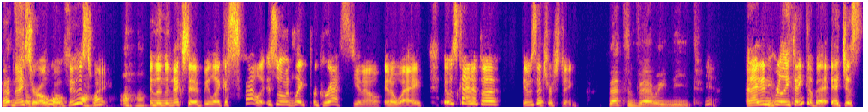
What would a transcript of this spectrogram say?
that's nicer. So cool. I'll go through this uh-huh, way. Uh-huh. And then the next day it'd be like a salad. So it like progress, you know, in a way. It was kind of a, it was interesting. That's very neat. Yeah. And I didn't really think of it. It just,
